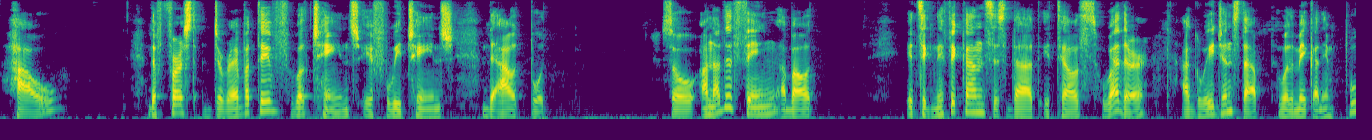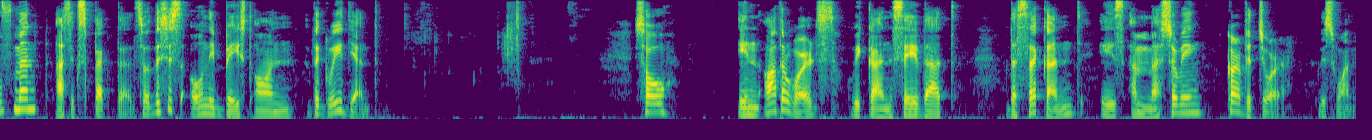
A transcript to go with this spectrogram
how the first derivative will change if we change the output. So another thing about its significance is that it tells whether a gradient step will make an improvement as expected. So this is only based on the gradient. So in other words, we can say that the second is a measuring curvature, this one.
